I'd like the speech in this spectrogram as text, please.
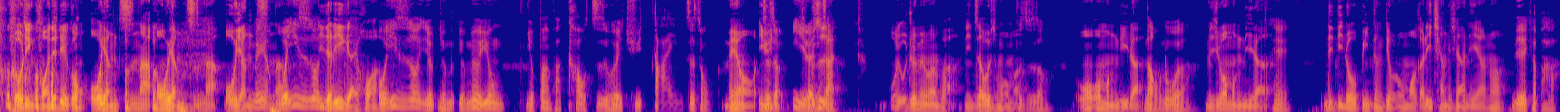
罗林看的你就讲 欧阳之娜，欧阳之娜，欧阳没有之娜，，我意思是说，你得你给花，我意思是说有有有没有用有办法靠智慧去打赢这种没有，这种艺人战？我我觉得没有办法，你知道为什么吗不？知道我我蒙你了，恼怒了，不是我蒙你了，嘿，你伫路边等着罗马，甲你呛下你安怎？你也可怕，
